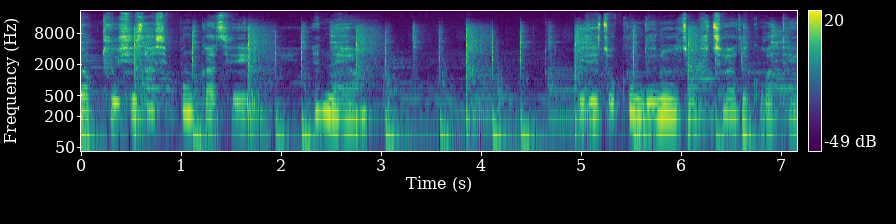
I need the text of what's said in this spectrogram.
새벽 2시 40분까지 했네요. 이제 조금 눈을 좀 붙여야 될 것 같아요.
